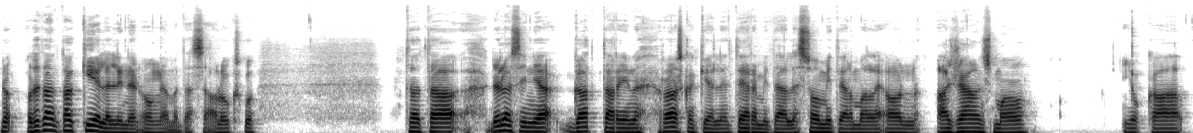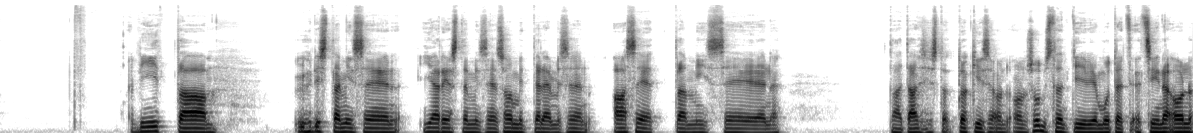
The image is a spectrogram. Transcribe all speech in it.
no otetaan tämä kielellinen ongelma tässä aluksi, kun Tota, Deleuzein ja Gattarin ranskankielinen termi tälle sommitelmalle on agencement, joka viittaa yhdistämiseen, järjestämiseen, sommittelemiseen, asettamiseen, tai, tai siis to, toki se on, on substantiivi, mutta et, et siinä on,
